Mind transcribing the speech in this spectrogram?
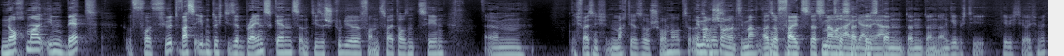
nochmal im Bett vollführt, was eben durch diese Brain Scans und diese Studie von 2010 ähm, ich weiß nicht, macht ihr so Shownotes oder Wir machen Shownotes. Also falls das interessant gerne, ist, ja. dann, dann, dann, dann gebe ich die, gebe ich die euch mit.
